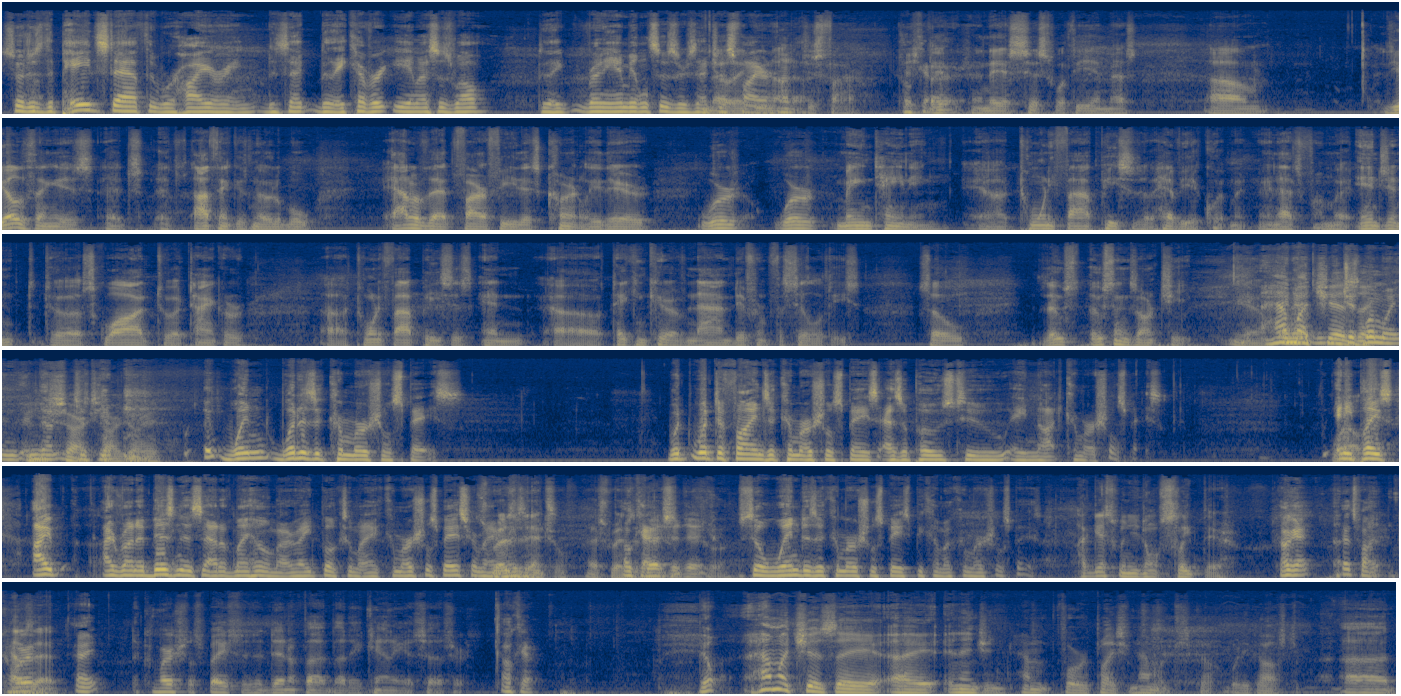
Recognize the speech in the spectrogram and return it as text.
So does the paid staff that we're hiring, does that, do they cover EMS as well? Do they run ambulances or is that No, just they fire? do not, just fire. Just Okay. fire, And they assist with EMS. Um, the other thing is, it's, it's, I think is notable, out of that fire fee that's currently there, we're, we're maintaining uh, 25 pieces of heavy equipment, and that's from an engine to a squad to a tanker, uh, 25 pieces, and uh, taking care of nine different facilities. So those those things aren't cheap. You know. How And, uh, much is just a- one more, and- and that- sorry, just- sorry, go ahead. When, what is a commercial space? What, what defines a commercial space as opposed to a not commercial space? Any Well- place, I, I run a business out of my home, I write books, am I a commercial space or am I It's a residential. That's residential. Residential. So when does a commercial space become a commercial space? I guess when you don't sleep there. Okay, that's fine. How's that? All right, The commercial space is identified by the county assessor. okay. Bill, How much is a, a an engine how, for replacement? How much co- would it cost? Uh,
